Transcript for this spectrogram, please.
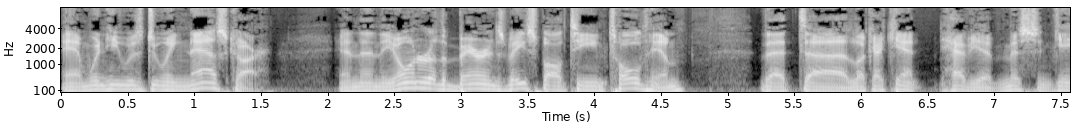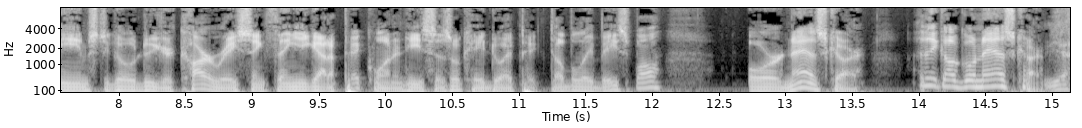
and when he was doing NASCAR, and then the owner of the Barons baseball team told him that uh, look, I can't have you missing games to go do your car racing thing. You got to pick one, and he says, okay, do I pick Double A baseball or NASCAR? I think I'll go NASCAR. Yeah.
